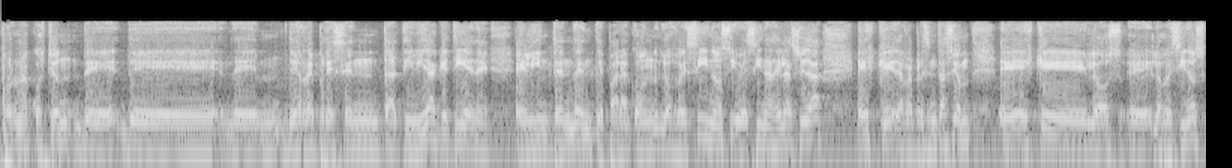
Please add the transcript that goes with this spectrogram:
por una cuestión de, de- representatividad que tiene el intendente para con los vecinos y vecinas de la ciudad, es que, de representación, eh, es que los, eh, los vecinos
